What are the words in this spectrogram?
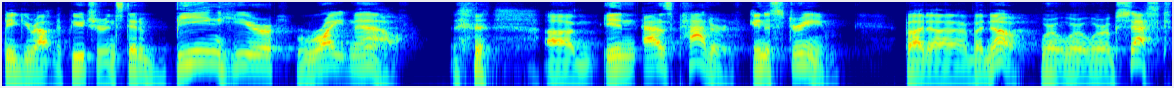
figure out the future instead of being here right now um, in as pattern in a stream but, uh, but no, we're, we're, we're obsessed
